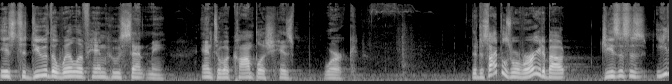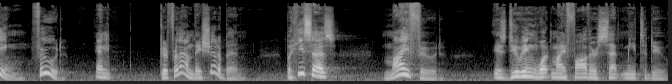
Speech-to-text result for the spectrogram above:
is to do the will of him who sent me and to accomplish his work. The disciples were worried about Jesus' eating food, and good for them, they should have been. But he says, My food is doing what my Father sent me to do.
